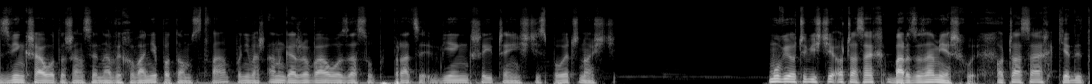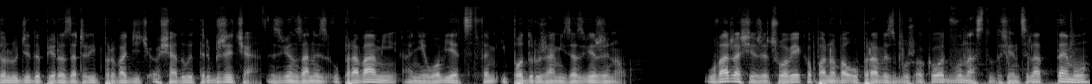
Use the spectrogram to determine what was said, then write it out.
Zwiększało to szanse na wychowanie potomstwa, ponieważ angażowało zasób pracy większej części społeczności. Mówię oczywiście o czasach bardzo zamierzchłych, o czasach, kiedy to ludzie dopiero zaczęli prowadzić osiadły tryb życia, związany z uprawami, a nie łowiectwem i podróżami za zwierzyną. Uważa się, że człowiek opanował uprawy zbóż około 12 tysięcy lat temu,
